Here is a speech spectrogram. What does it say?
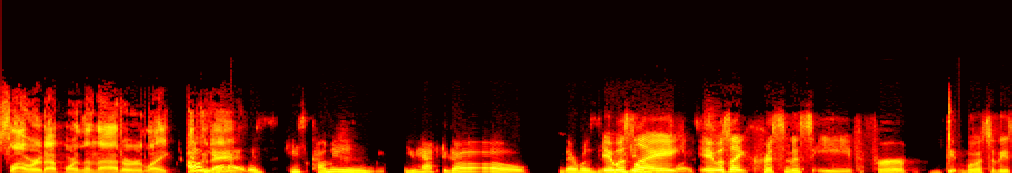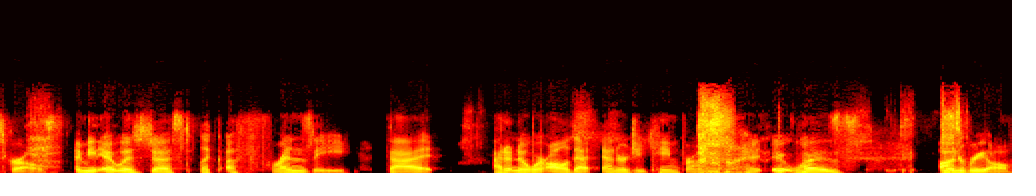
flower it up more than that, or like. Oh it yeah, a- it was he's coming. You have to go. There was It was didn't have a like it was like Christmas Eve for the, most of these girls. I mean, it was just like a frenzy that I don't know where all of that energy came from, but it was That's- unreal.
